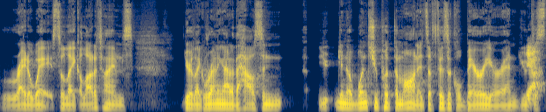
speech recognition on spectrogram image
right away. So like a lot of times you're like running out of the house and you, you know, once you put them on, it's a physical barrier and you yeah. just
